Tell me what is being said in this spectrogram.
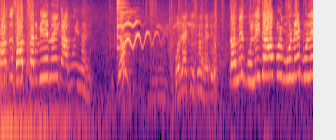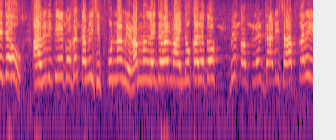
મારે તો સાફ કરવી નહીં કાબુય નહીં. બોલ્યા કે હેડ્યો? તમે ભૂલી જાઓ પણ હું નહીં ભૂલી જાઉં. આવી રીતે એક વખત તમે શિવપુરના મેળામાં મને લઈ જવાનો વાયદો કર્યો તો મેં કમ્પ્લીટ ગાડી સાફ કરી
